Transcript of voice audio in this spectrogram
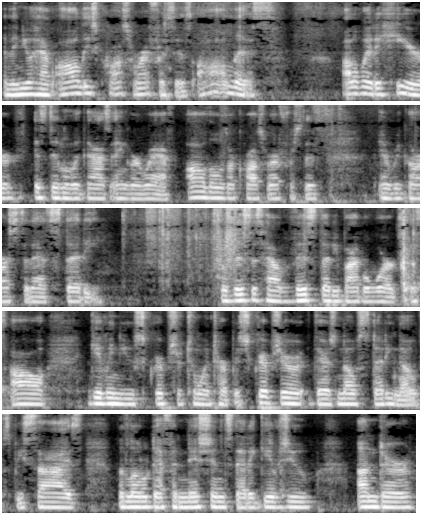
and then you'll have all these cross-references, all this all the way to here is dealing with God's anger and wrath. All those are cross-references in regards to that study. So this is how this study Bible works. It's all giving you scripture to interpret scripture. There's no study notes besides the little definitions that it gives you under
